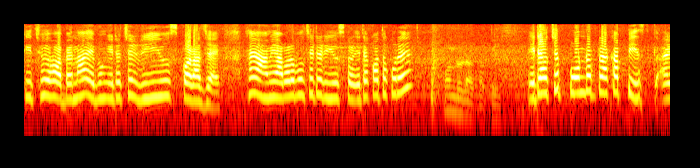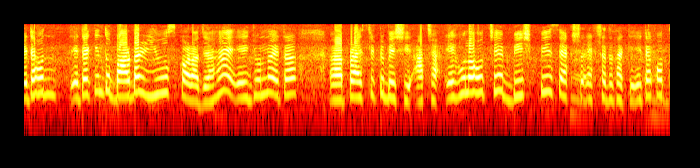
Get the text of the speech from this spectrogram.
কিছুই হবে না এবং এটা হচ্ছে রিইউজ করা যায়। হ্যাঁ আমি আবার বলছি এটা রিউজ করা এটা কত করে? পনেরো টাকা পিস এটা হচ্ছে পনেরো টাকা পিস এটা এটা কিন্তু বারবার ইউজ করা যায়। হ্যাঁ এই জন্য এটা প্রাইসটা একটু বেশি। আচ্ছা এগুলো হচ্ছে বিশ পিস একসাথে থাকে। এটা কত?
